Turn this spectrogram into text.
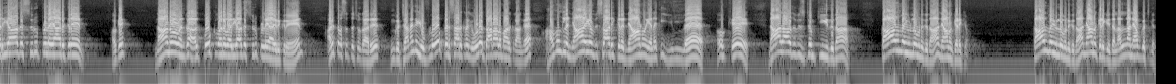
அறியாத சிறு பிள்ளையா இருக்கிறேன். ஓகே நானோ வென்றால் போக்குவரவு அறியாத சிறு பிள்ளையா இருக்கிறேன். அடுத்த வசத்தை சொல்றாரு உங்க ஜனங்க எவ்வளவு பெருசா இருக்கிறாங்க எவ்வளவு தாராளமா இருக்கிறாங்க. அவங்கள நியாயம் விசாரிக்கிற ஞானம் எனக்கு இல்லை. ஓகே நாலாவது விஸ்டம் கீ இதுதான். தாழ்மை உள்ளவனுக்கு தான் ஞானம் கிடைக்கும். தாழ்மை உள்ளவனுக்கு தான் ஞானம் கிடைக்கும். இதை நல்லா ஞாபகம் வச்சுங்க.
